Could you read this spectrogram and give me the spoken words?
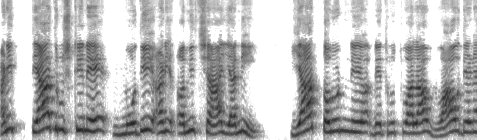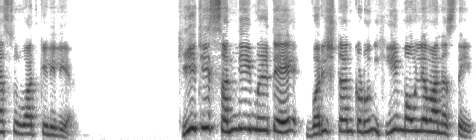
आणि त्या दृष्टीने मोदी आणि अमित शहा यांनी या तरुण ने- नेतृत्वाला वाव देण्यास सुरुवात केलेली आहे. ही जी संधी मिळते वरिष्ठांकडून ही मौल्यवान असते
